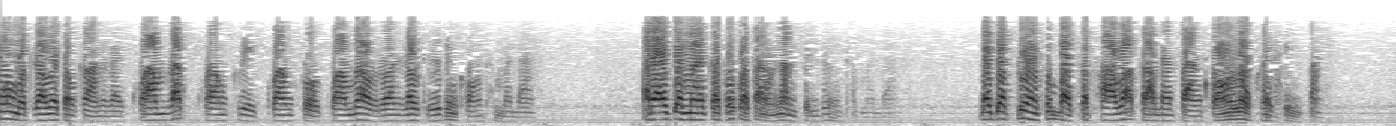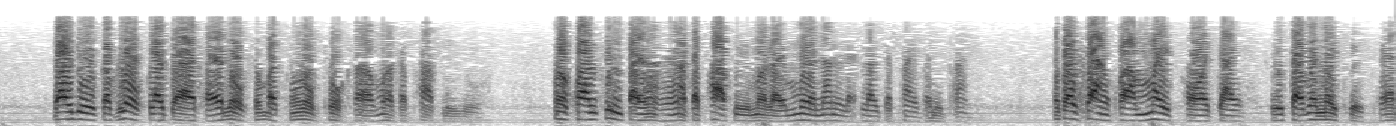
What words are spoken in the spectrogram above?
ทั้งหมดเราไม่ต้องการอะไร ความรักความเกลียดความโกรธความเร่าร้อน เราถือเป็นของธรรมดาอะไรจะมากระทบกระทั่งนั่นเป็นเรื่องธรรมดาเราจะเปลี่ยนสมบัติสภาวะการต่างๆของโลกให้สิ้นไปเราอยู่กับโลกเราจะอาศัยโลกสมบัติของโลกโชคคราวเมื่อสภาพมีอยู่เมื่อความสิ้นไปแห่งอัตภาพมีเมื่อไรเมื่อนั้นแหละเราจะไปพระนิพพานแล้วก็สร้างความไม่พอใจ หรือแต่ว่าไม่เกลียดแค้น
